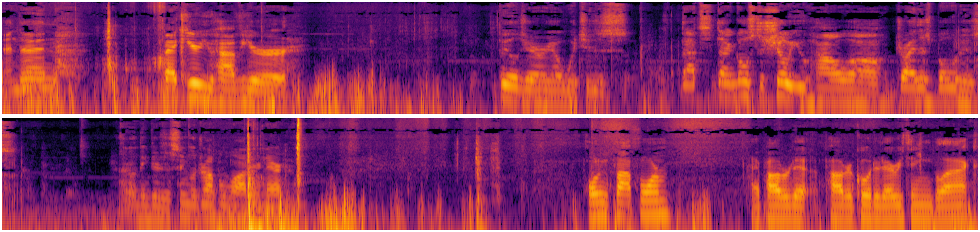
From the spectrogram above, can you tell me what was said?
And then back here you have your bilge area, which is, that's that goes to show you how uh, dry this boat is. I don't think there's a single drop of water in there. Poling platform, I powdered it, powder coated everything black.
